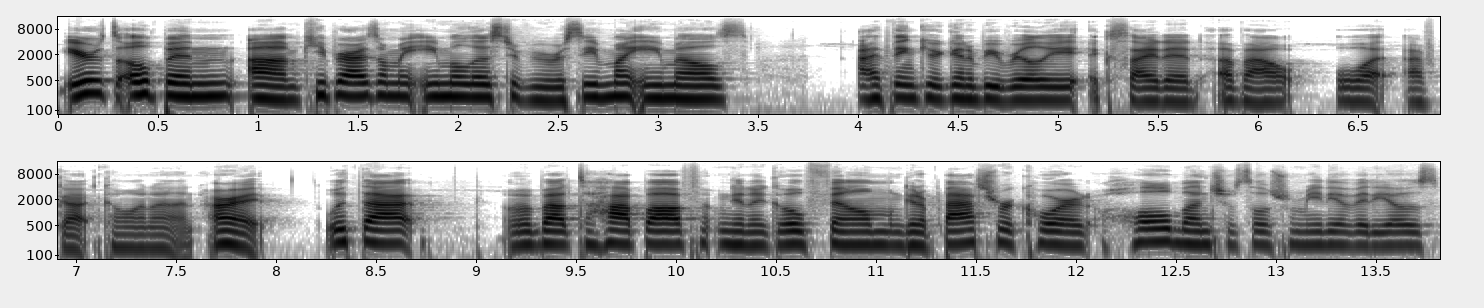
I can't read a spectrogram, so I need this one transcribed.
ears open. Um, keep your eyes on my email list if you receive my emails. I think you're going to be really excited about what I've got going on. All right, with that, I'm about to hop off. I'm going to go film. I'm going to batch record a whole bunch of social media videos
